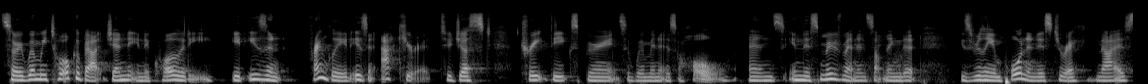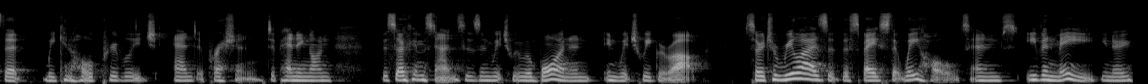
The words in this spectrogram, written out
So when we talk about gender inequality, it isn't, frankly, it isn't accurate to just treat the experience of women as a whole. And in this movement, and something that is really important is to recognize that we can hold privilege and oppression depending on the circumstances in which we were born and in which we grew up. So to realize that the space that we hold, and even me, you know,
